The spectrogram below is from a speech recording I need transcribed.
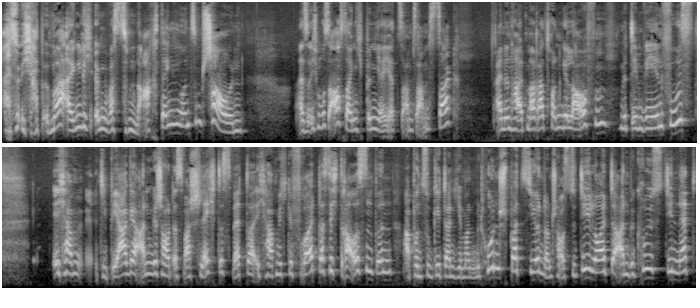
Also ich habe immer eigentlich irgendwas zum Nachdenken und zum Schauen. Also ich muss auch sagen, ich bin ja jetzt am Samstag einen Halbmarathon gelaufen mit dem wehen Fuß. Ich habe die Berge angeschaut, es war schlechtes Wetter. Ich habe mich gefreut, dass ich draußen bin. Ab und zu geht dann jemand mit Hund spazieren, dann schaust du die Leute an, begrüßt die nett.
